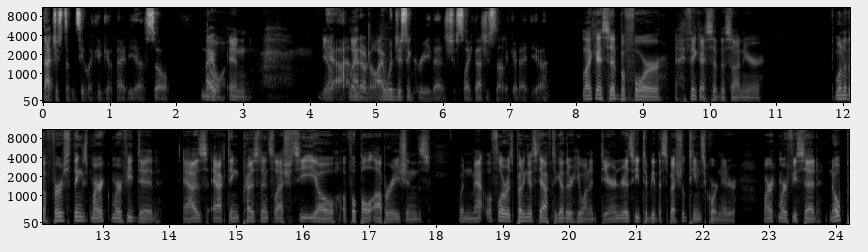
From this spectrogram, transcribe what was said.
that just doesn't seem like a good idea. So, No, and yeah, yeah, I don't know. I would just agree that it's just like that's just not a good idea. like I said before, I think I said this on here. One of the first things Mark Murphy did as acting president slash CEO of football operations, when Matt LaFleur was putting his staff together, he wanted Darren Rizzi to be the special teams coordinator. Mark Murphy said, Nope,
